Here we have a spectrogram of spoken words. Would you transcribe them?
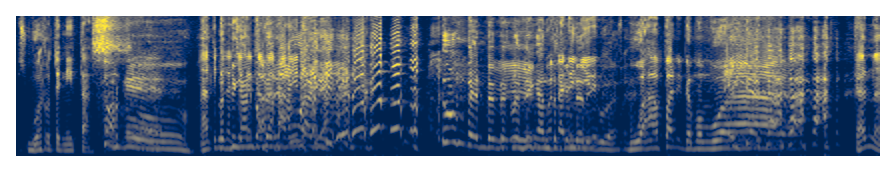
sebuah rutinitas. Aduh. Nanti kita lebih cek ngantuk kita dari hari gua nih. Tumben bebek lebih Gua ngantukin tadi dari gua. buah apa nih mau buah. Karena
